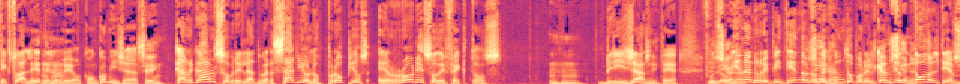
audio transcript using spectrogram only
textual, eh, te lo leo, con comillas. Sí. Cargar sobre el adversario los propios errores o defectos. Brillante. Funciona. Lo vienen repitiendo los de Funciona. Junto por el Cambio Funciona. todo el tiempo.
